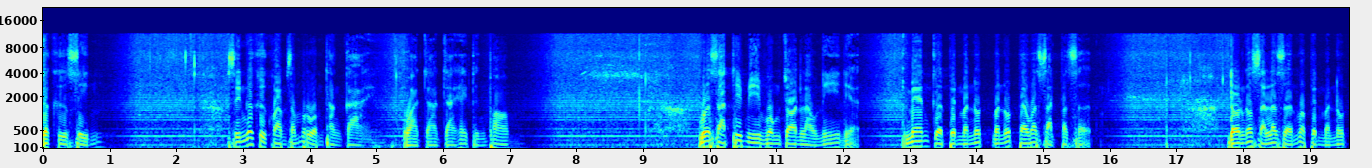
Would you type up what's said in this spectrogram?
ก็คือศีล ศีลก็คือความสำรวมทางกาย วาจาใจให้ถึงพร้อมเมื่อสัตว์ที่มีวงจรเหล่านี้เนี่ย แม้นเกิดเป็นมนุษย์ มนุษย์แปลว่าสัตว์ประเสริฐโดนเขาสรรเสริญว่าเป็นมนุษย์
